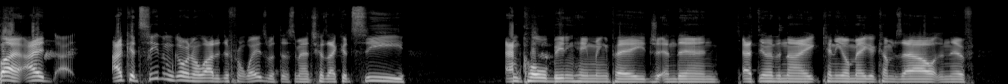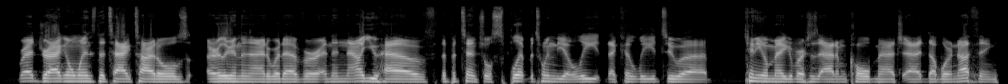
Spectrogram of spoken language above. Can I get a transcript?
but I I could see them going a lot of different ways with this match because I could see Adam Cole beating Hangman Page, and then at the end of the night, Kenny Omega comes out, and if Red Dragon wins the tag titles earlier in the night or whatever, and then now you have the potential split between the elite that could lead to a Kenny Omega versus Adam Cole match at Double or Nothing.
